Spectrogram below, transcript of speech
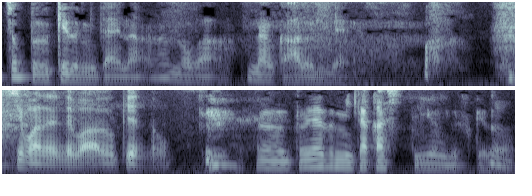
ちょっと受けるみたいなのが、なんかあるんで。島根では受けんの？うん、とりあえず三鷹市って言うんですけど。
